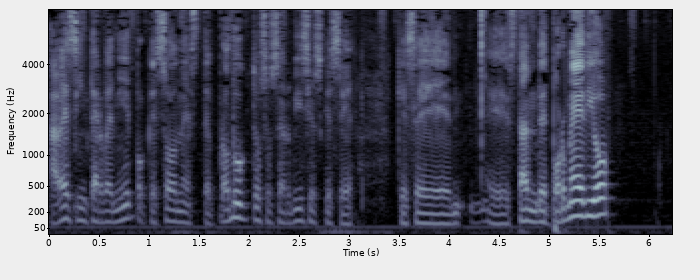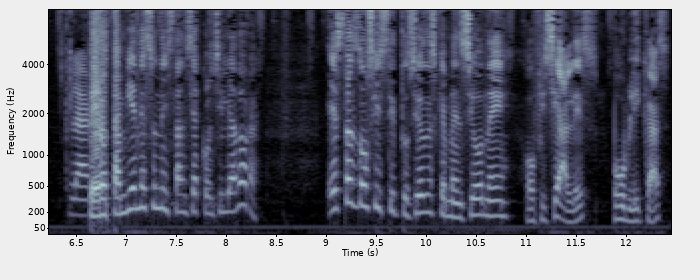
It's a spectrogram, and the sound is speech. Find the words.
a veces intervenir porque son este productos o servicios que se que se eh, están de por medio pero también es una instancia conciliadora. Estas dos instituciones que mencioné, oficiales, públicas,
